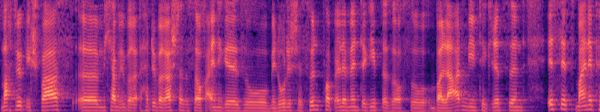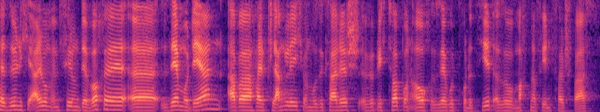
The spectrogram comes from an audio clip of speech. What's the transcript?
Macht wirklich Spaß. Äh, mich haben über, hat überrascht, dass es auch einige so melodische Synth-Pop-Elemente gibt, also auch so Balladen, die integriert sind ist jetzt meine persönliche Albumempfehlung der Woche. Äh, sehr modern, aber halt klanglich und musikalisch wirklich top und auch sehr gut produziert. Also macht mir auf jeden Fall Spaß.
